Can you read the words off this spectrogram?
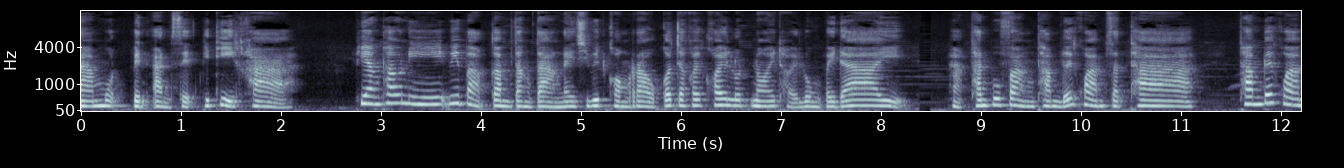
น้ำหมดเป็นอันเสร็จพิธีค่ะ เพียงเท่านี้วิบากกรรมต่างๆ ในชีวิตของเราก็จะค่อยๆ ลดน้อยถอยลงไปได้ หากท่านผู้ฟังทำด้วยความศรัทธาทำด้วยความ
